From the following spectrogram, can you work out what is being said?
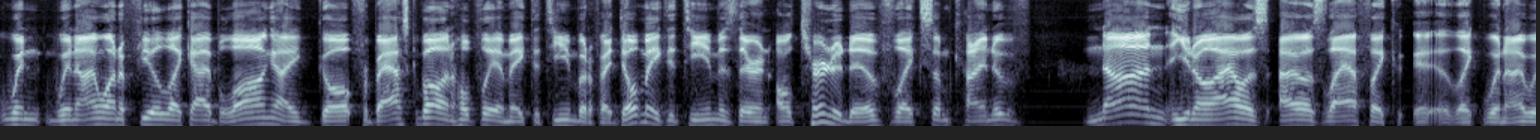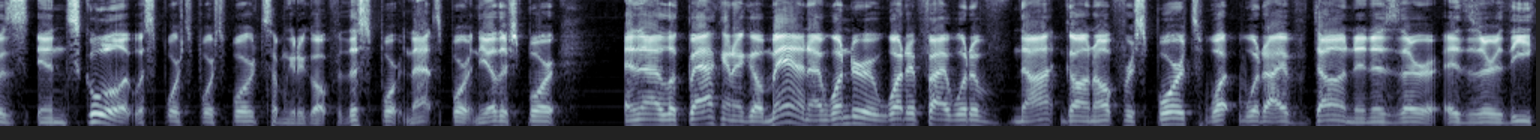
when when I want to feel like I belong, I go out for basketball and hopefully I make the team. But if I don't make the team, is there an alternative, like some kind of non? You know, I always I always laugh like uh, like when I was in school, it was sports, sports, sports. I'm going to go out for this sport and that sport and the other sport. And then I look back and I go, man, I wonder what if I would have not gone out for sports? What would I've done? And is there is there the,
